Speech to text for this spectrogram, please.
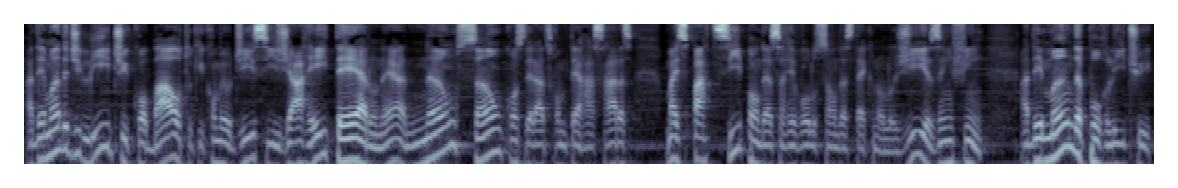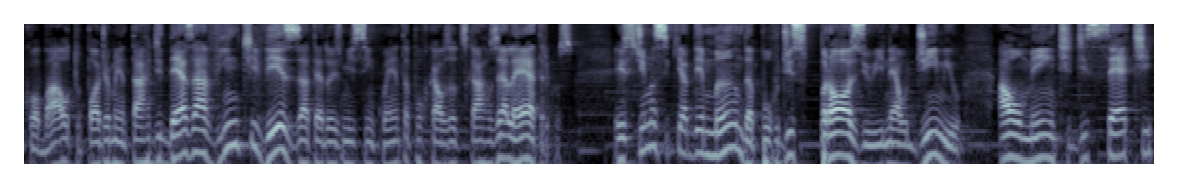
A demanda de lítio e cobalto, que, como eu disse e já reitero, né, não são considerados como terras raras, mas participam dessa revolução das tecnologias, enfim, a demanda por lítio e cobalto pode aumentar de 10 a 20 vezes até 2050 por causa dos carros elétricos. Estima-se que a demanda por disprósio e neodímio aumente de 7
